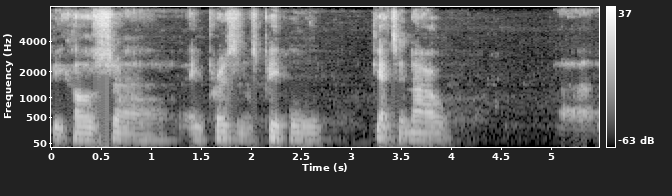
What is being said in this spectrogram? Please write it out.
because uh, in prisons people get to know uh,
